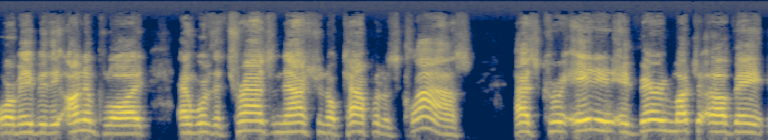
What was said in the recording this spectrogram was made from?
or maybe the unemployed, and where the transnational capitalist class has created a very much of a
